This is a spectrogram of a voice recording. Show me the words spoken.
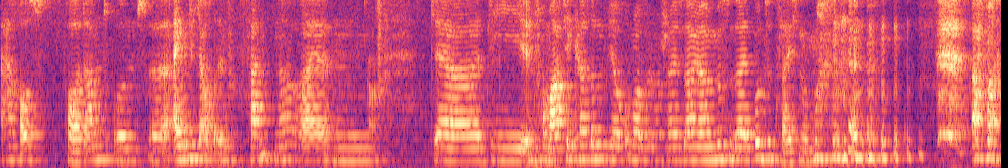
herausfordernd und äh, eigentlich auch interessant, ne? weil ähm, der, die Informatikerin, wie auch immer, würde wahrscheinlich sagen, ja, müssen sie halt bunte Zeichnungen machen. Aber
